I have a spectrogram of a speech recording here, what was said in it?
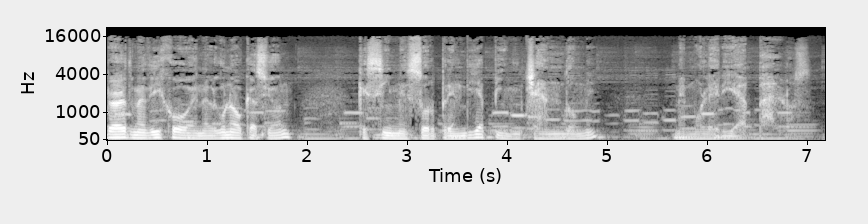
Bird me dijo en alguna ocasión que si me sorprendía pinchándome, me molería a palos.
